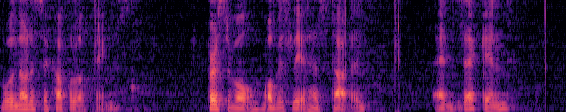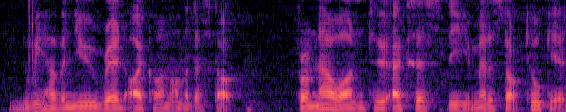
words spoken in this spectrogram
we'll notice a couple of things. First of all, obviously it has started. And second, we have a new red icon on the desktop. From now on, to access the Metastock toolkit,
